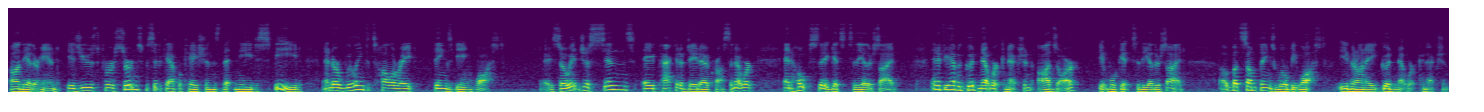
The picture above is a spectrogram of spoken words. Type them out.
on the other hand, is used for certain specific applications that need speed and are willing to tolerate things being lost. Okay, so it just sends a packet of data across the network and hopes that it gets to the other side. And if you have a good network connection, odds are it will get to the other side. Uh, but some things will be lost, even on a good network connection.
